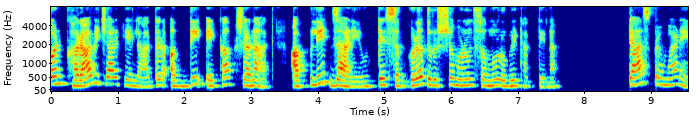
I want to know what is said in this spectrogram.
पण खरा विचार केला तर अगदी एका क्षणात आपलीच जाणीव ते सगळं दृश्य म्हणून समोर उभी ठाकते ना. त्याचप्रमाणे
